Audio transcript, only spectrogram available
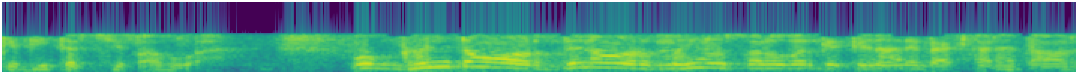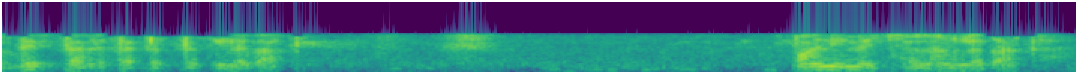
के भीतर छिपा हुआ। वो घंटों और दिनों और महीनों सरोवर के किनारे बैठा रहता और देखता रहता टकटकी लगा के। पानी में छलांग लगाता,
